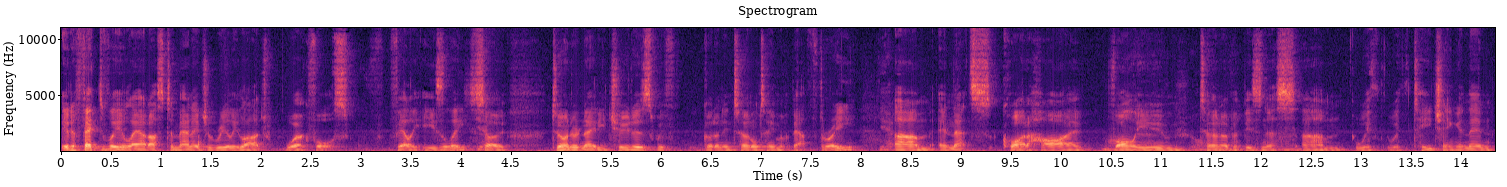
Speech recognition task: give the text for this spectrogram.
it effectively allowed us to manage a really large workforce fairly easily. So, 280 tutors, we've got an internal team of about three, Yeah. um, and that's quite a high volume sure. turnover business um, with with teaching, and then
